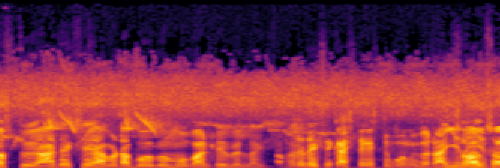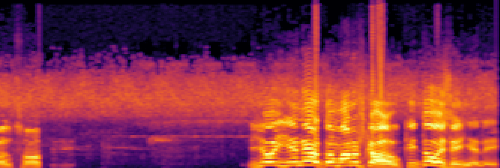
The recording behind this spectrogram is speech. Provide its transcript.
কষ্ট তুই? আয় দেখছি আবার বই বই মোবাইল টেবিল লাগবে বাপের দেখছি কাছতে কাছতে বমি করে রাগিয়ে চল চল চল। ইয়ো ইয়েনে এত মানুষ খাও কি তো হয়েছে ইয়েনে?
